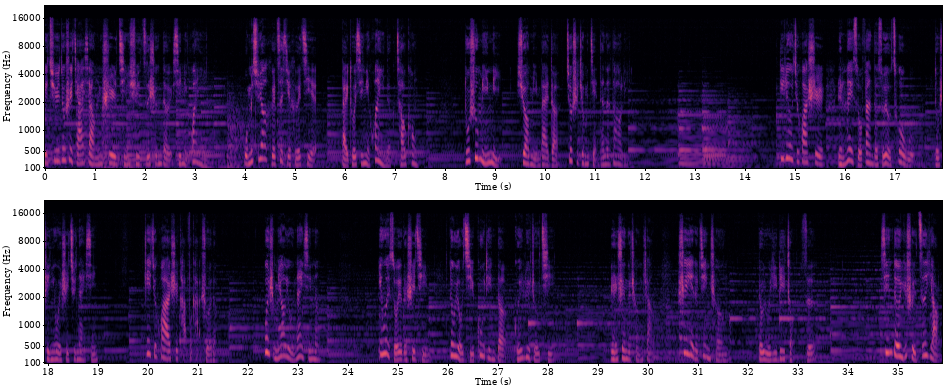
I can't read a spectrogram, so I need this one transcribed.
委屈都是假想，是情绪滋生的心理幻影。我们需要和自己和解，摆脱心理幻影的操控。读书明理，需要明白的就是这么简单的道理。第六句话是：人类所犯的所有错误，都是因为失去耐心。这句话是卡夫卡说的。为什么要有耐心呢？因为所有的事情都有其固定的规律周期。人生的成长，事业的进程，都如一粒种子，先得雨水滋养，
